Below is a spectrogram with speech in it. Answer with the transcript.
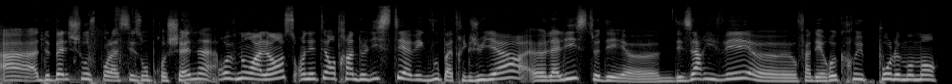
à de belles choses pour la saison prochaine. Revenons à Lens. On était en train de lister avec vous, Patrick Juillard, euh, la liste des, euh, des arrivées, enfin des recrues pour le moment.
